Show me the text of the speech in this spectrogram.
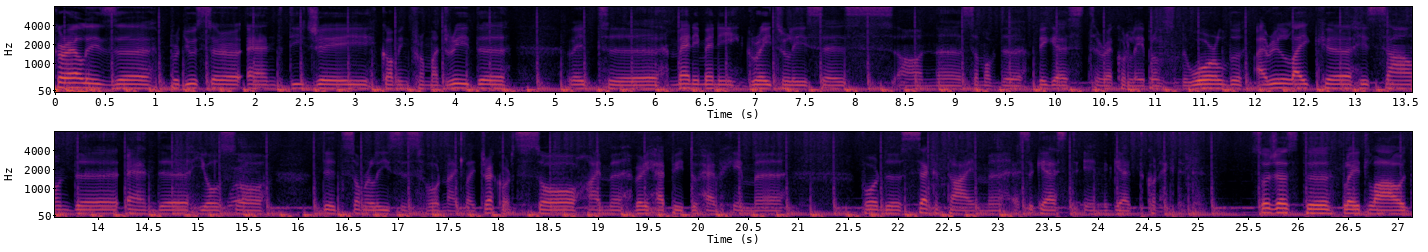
Oscar L is a producer and DJ coming from Madrid uh, with uh, many, many great releases on uh, some of the biggest record labels in the world. I really like uh, his sound uh, and uh, he also did some releases for Nightlight Records. So I'm very happy to have him for the second time as a guest in Get Connected. So just uh, play it loud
